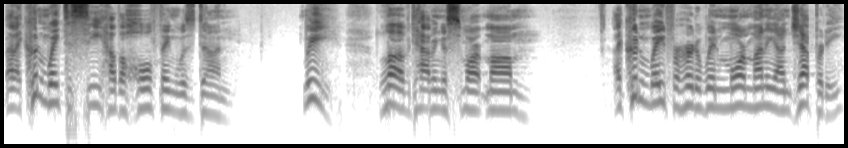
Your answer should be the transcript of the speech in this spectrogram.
But I couldn't wait to see how the whole thing was done. We loved having a smart mom. I couldn't wait for her to win more money on Jeopardy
